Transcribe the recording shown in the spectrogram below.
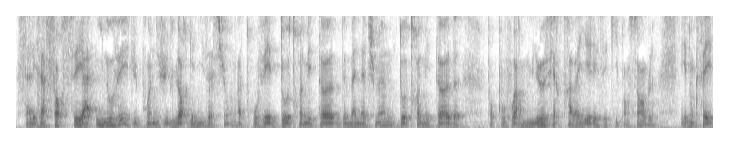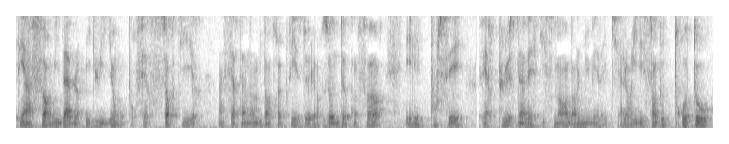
Ça les a forcés à innover du point de vue de l'organisation, à trouver d'autres méthodes de management, d'autres méthodes pour pouvoir mieux faire travailler les équipes ensemble. Et donc ça a été un formidable aiguillon pour faire sortir un certain nombre d'entreprises de leur zone de confort et les pousser vers plus d'investissements dans le numérique. Alors il est sans doute trop tôt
